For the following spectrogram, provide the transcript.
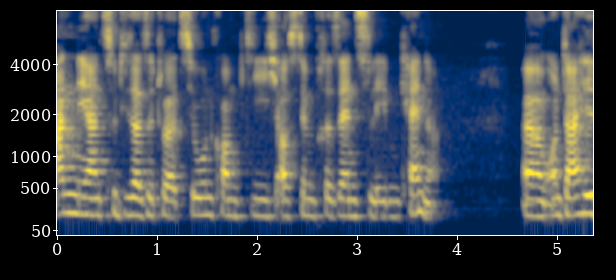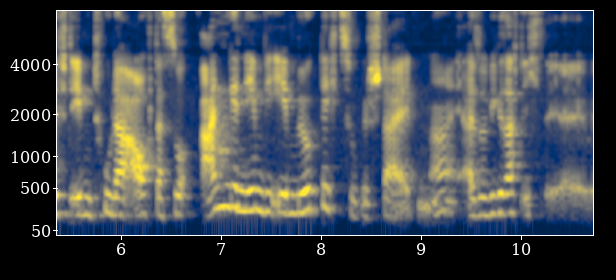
annähernd zu dieser Situation kommt, die ich aus dem Präsenzleben kenne. Ähm, und da hilft eben Tula auch, das so angenehm wie eben möglich zu gestalten. Ne? Also wie gesagt, ich äh,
